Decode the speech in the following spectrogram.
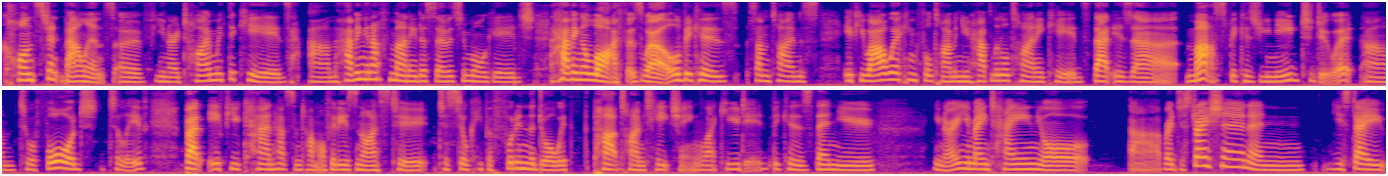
constant balance of, you know, time with the kids, um, having enough money to service your mortgage, having a life as well, because sometimes if you are working full time and you have little tiny kids, that is a must because you need to do it um, to afford to live. But if you can have some time off, it is nice to, to still keep a foot in the door with part time teaching like you did, because then you you know you maintain your uh, registration and you stay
